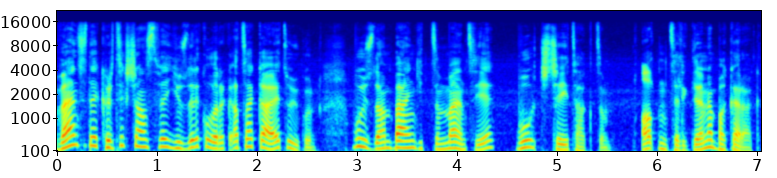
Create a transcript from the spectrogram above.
Venti'de kritik şans ve yüzdelik olarak atak gayet uygun. Bu yüzden ben gittim Venti'ye bu çiçeği taktım. Alt niteliklerine bakarak.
